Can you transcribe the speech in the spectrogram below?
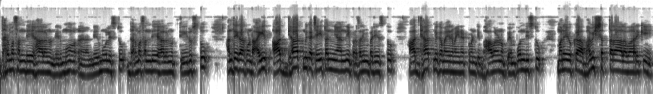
ధర్మ సందేహాలను నిర్మూ నిర్మూలిస్తూ ధర్మ సందేహాలను తీరుస్తూ అంతేకాకుండా ఐ ఆధ్యాత్మిక చైతన్యాన్ని ప్రసరింపజేస్తూ ఆధ్యాత్మికమైనటువంటి భావనను పెంపొందిస్తూ మన యొక్క భవిష్యత్ తరాల వారికి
